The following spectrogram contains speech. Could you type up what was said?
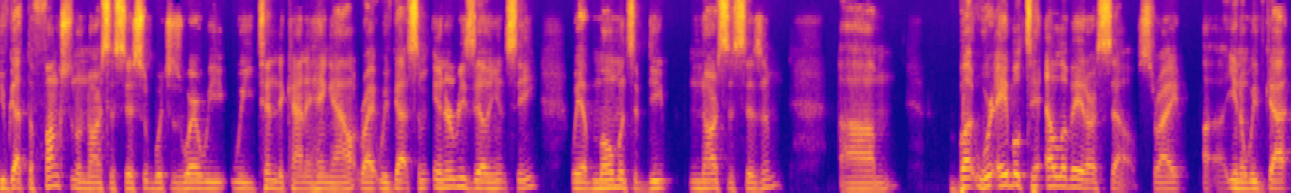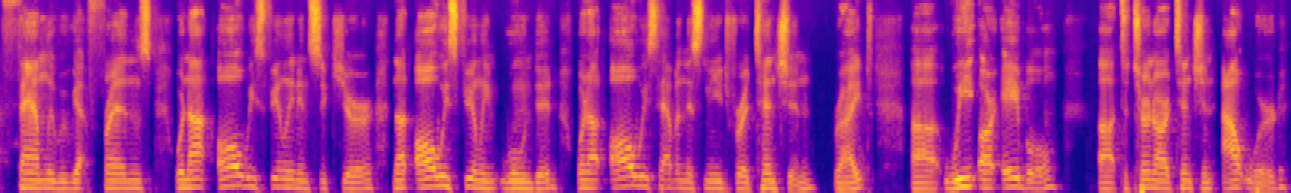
You've got the functional narcissist, which is where we we tend to kind of hang out, right? We've got some inner resiliency. We have moments of deep narcissism, um, but we're able to elevate ourselves, right? Uh, you know, we've got family, we've got friends. We're not always feeling insecure, not always feeling wounded. We're not always having this need for attention, right? Uh, we are able uh, to turn our attention outward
